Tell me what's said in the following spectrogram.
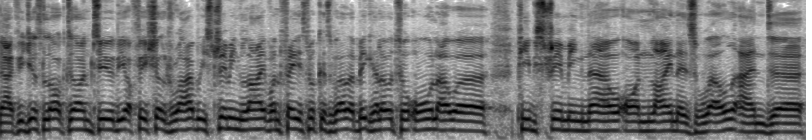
Now, if you just logged on to the official drive, we're streaming live on Facebook as well. A big hello to all our peeps streaming now online as well. And uh,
